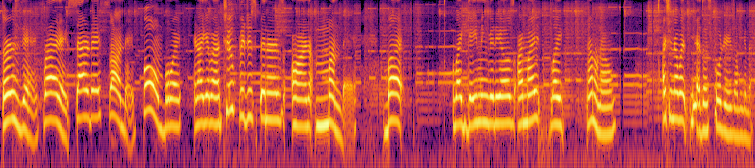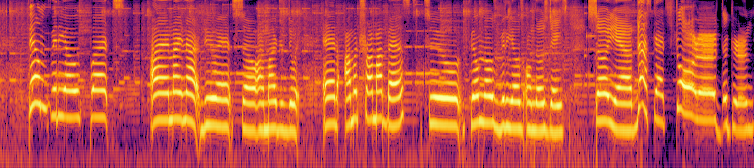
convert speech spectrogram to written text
Thursday, Friday, Saturday, Sunday. Boom, boy. And I get my two fidget spinners on Monday. But like gaming videos. I might like I don't know. Actually, know what? Yeah, those four days I'm gonna film videos, but I might not do it, so I might just do it. And I'm gonna try my best to film those videos on those days. So yeah, let's get started again.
